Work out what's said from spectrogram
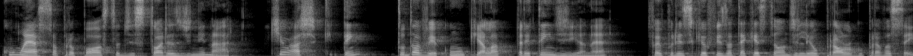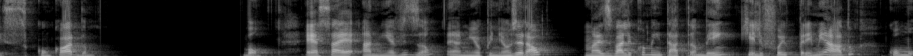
com essa proposta de histórias de Ninar, que eu acho que tem tudo a ver com o que ela pretendia, né? Foi por isso que eu fiz até questão de ler o prólogo para vocês. Concordam? Bom, essa é a minha visão, é a minha opinião geral, mas vale comentar também que ele foi premiado como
